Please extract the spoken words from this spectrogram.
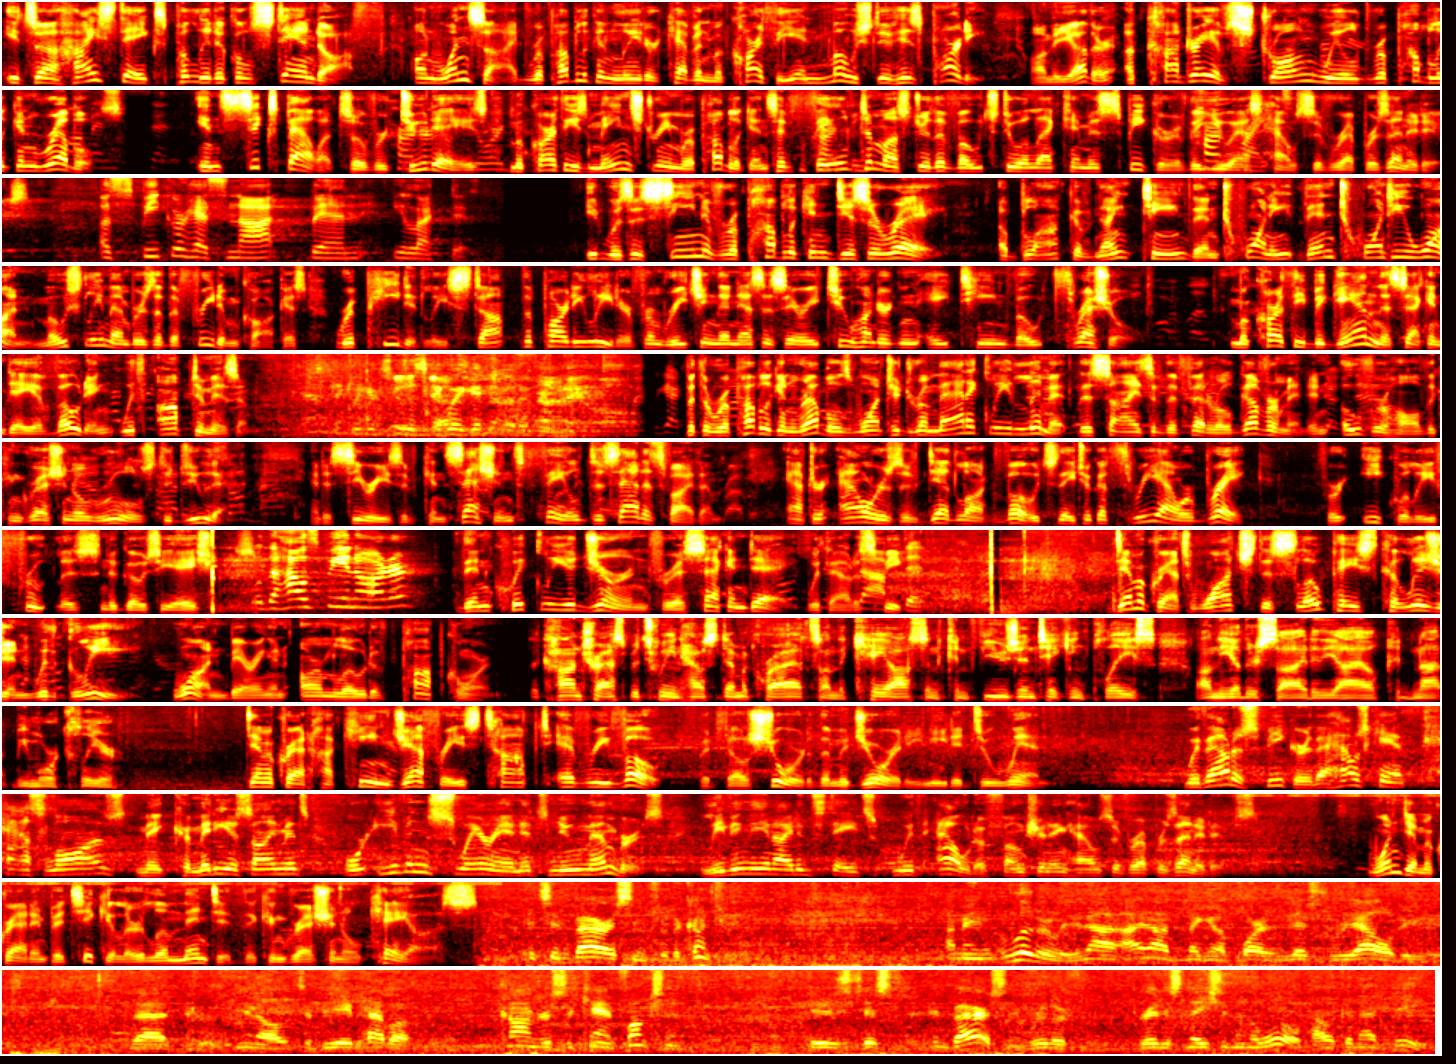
It's a high stakes political standoff. On one side, Republican leader Kevin McCarthy and most of his party. On the other, a cadre of strong willed Republican rebels. In six ballots over two days, McCarthy's mainstream Republicans have failed to muster the votes to elect him as Speaker of the U.S. House of Representatives. A Speaker has not been elected. It was a scene of Republican disarray. A block of 19, then 20, then 21, mostly members of the Freedom Caucus, repeatedly stopped the party leader from reaching the necessary 218 vote threshold. McCarthy began the second day of voting with optimism. But the Republican rebels want to dramatically limit the size of the federal government and overhaul the congressional rules to do that. And a series of concessions failed to satisfy them. After hours of deadlocked votes, they took a three hour break for equally fruitless negotiations. Will the House be in order? Then quickly adjourned for a second day without a speaker. Democrats watched the slow paced collision with glee, one bearing an armload of popcorn. The contrast between House Democrats on the chaos and confusion taking place on the other side of the aisle could not be more clear. Democrat Hakeem Jeffries topped every vote, but fell short of the majority needed to win. Without a speaker, the House can't pass laws, make committee assignments, or even swear in its new members, leaving the United States without a functioning House of Representatives. One Democrat in particular lamented the congressional chaos. It's embarrassing for the country. I mean, literally, not, I'm not making a part of this. Reality is that, you know, to be able to have a Congress that can't function is just embarrassing. We're the greatest nation in the world. How can that be?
